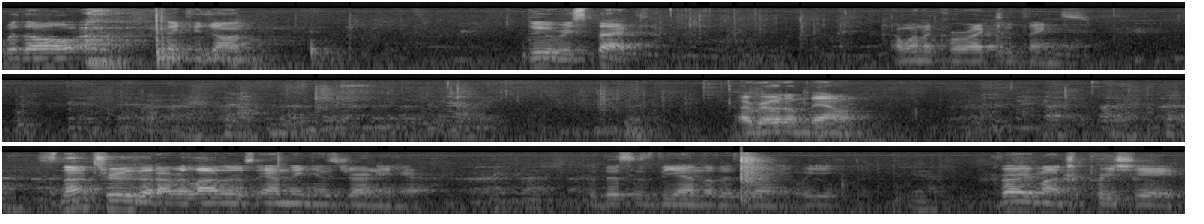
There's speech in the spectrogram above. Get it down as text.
With all, thank you, John, due respect, I want to correct two things. I wrote them down. It's not true that Abelardo is ending his journey here, but this is the end of his journey. We very much appreciate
